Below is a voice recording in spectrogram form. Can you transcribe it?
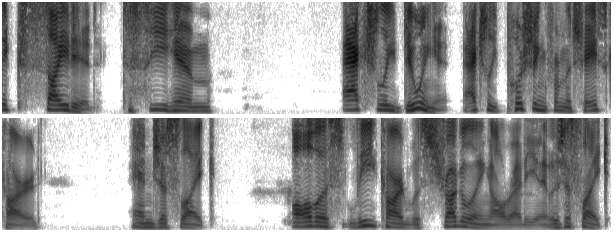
excited to see him actually doing it, actually pushing from the chase card. And just like all this lead card was struggling already. And it was just like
